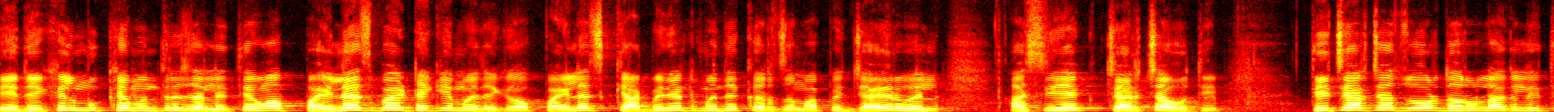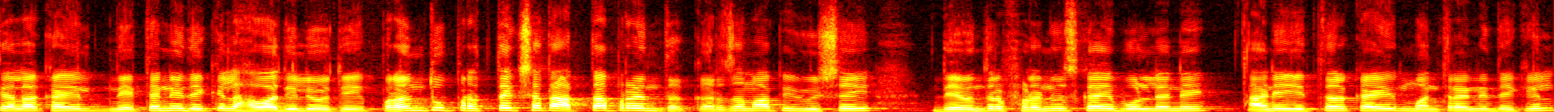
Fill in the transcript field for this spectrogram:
ते देखील मुख्यमंत्री झाले. तेव्हा पहिल्याच बैठकीमध्ये किंवा पहिल्याच कॅबिनेटमध्ये कर्जमाफी जाहीर होईल अशी एक चर्चा होती. ती चर्चा जोर धरू लागली. त्याला काही नेत्यांनी देखील हवा दिली होती. परंतु प्रत्यक्षात आत्तापर्यंत कर्जमाफीविषयी देवेंद्र फडणवीस काही बोलले नाही आणि इतर काही मंत्र्यांनी देखील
